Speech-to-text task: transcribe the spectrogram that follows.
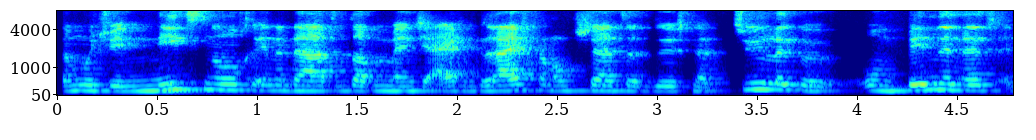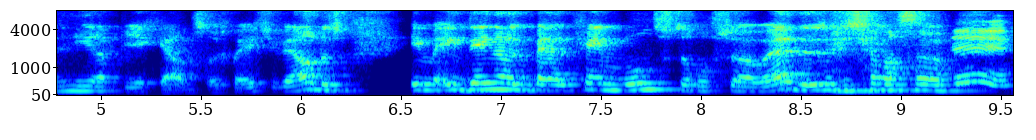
Dan moet je niet nog inderdaad op dat moment je eigen bedrijf gaan opzetten. Dus natuurlijk, we ontbinden het en hier heb je je geld terug, weet je wel. Dus ik, ik denk dat ik ben geen monster of zo, hè. Dus weet je wel zo, nee.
